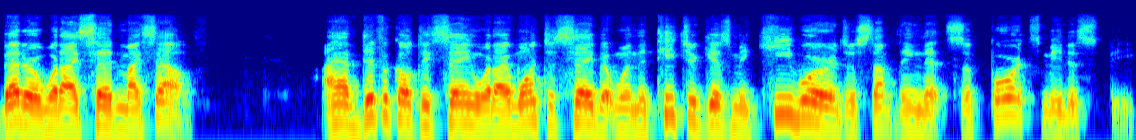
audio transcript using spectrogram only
better what I said myself. I have difficulty saying what I want to say, but when the teacher gives me key words or something that supports me to speak,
